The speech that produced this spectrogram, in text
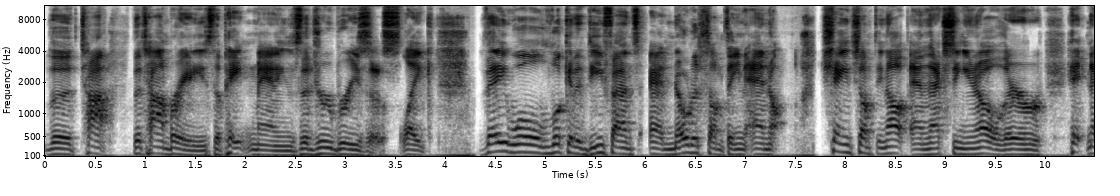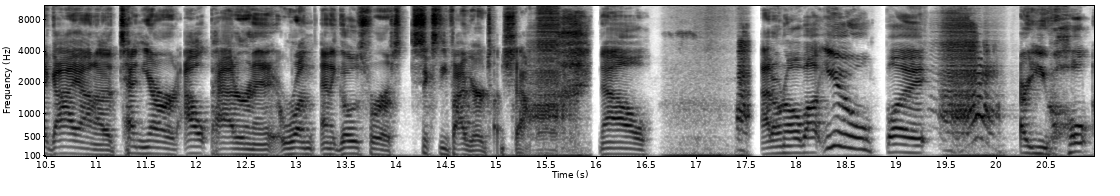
The Tom the Tom Brady's, the Peyton Manning's, the Drew Breeses, like they will look at a defense and notice something and change something up, and next thing you know, they're hitting a guy on a ten yard out pattern and it run and it goes for a sixty five yard touchdown. Now, I don't know about you, but are you hope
